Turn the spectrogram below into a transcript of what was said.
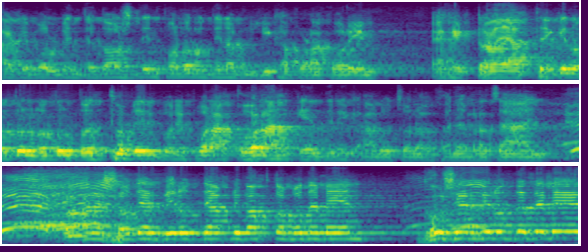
তাকে বলবেন যে দশ দিন, পনেরো দিন আপনি লেখাপড়া করেন। এক একটা আয়াত থেকে নতুন নতুন তথ্য বের করে পড়া, কোরআন কেন্দ্রিক আলোচনা ওখানে আমরা চাই। ওখানে সুদের বিরুদ্ধে আপনি বক্তব্য দেবেন, ঘুষের বিরুদ্ধে দেবেন,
